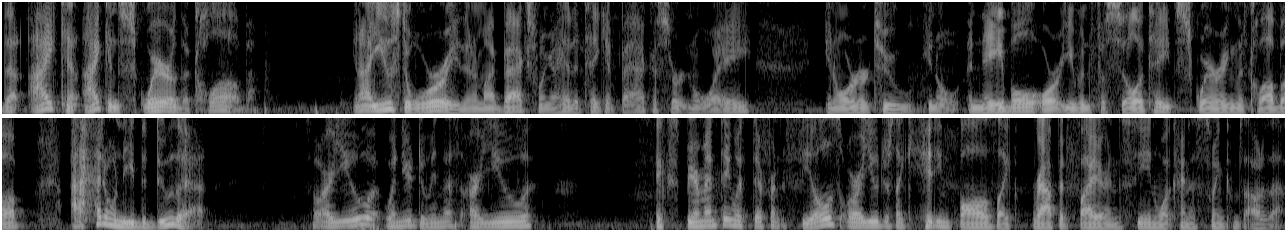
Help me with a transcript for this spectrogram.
That I can I can square the club. And I used to worry that in my backswing I had to take it back a certain way in order to, you know, enable or even facilitate squaring the club up. I don't need to do that. So are you when you're doing this, are you experimenting with different feels or are you just like hitting balls like rapid fire and seeing what kind of swing comes out of that?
